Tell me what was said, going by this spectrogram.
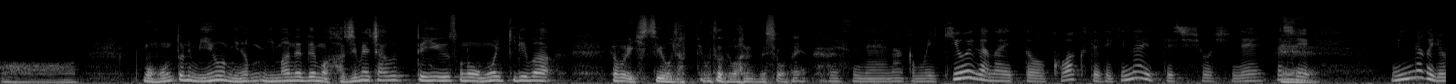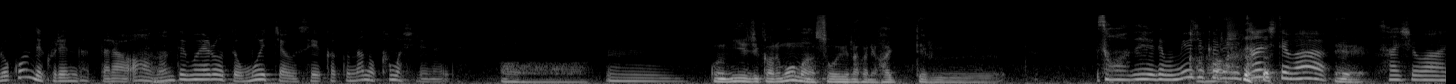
もう本当に見よう見まねでも始めちゃうっていうその思い切りはやっぱり必要だってことではあるんでしょうね。ですね。なんかもう勢いがないと怖くてできないでしょうしね。だし、えみんなが喜んでくれんだったらああはい。何でもやろうって思えちゃう性格なのかもしれないです。えああ。うん。このミュージカルもまあそういう中に入ってる。そうね。でもミュージカルに関しては え最初は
